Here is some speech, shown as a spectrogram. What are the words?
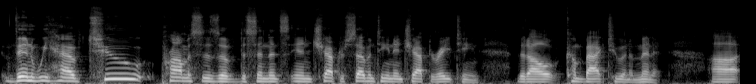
Then we have two promises of descendants in chapter 17 and chapter 18 that I'll come back to in a minute. Uh,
